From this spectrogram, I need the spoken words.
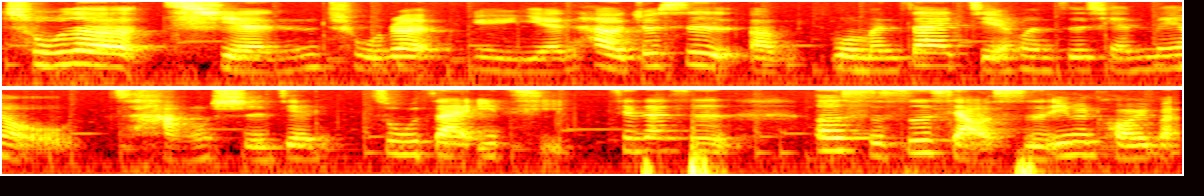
除了钱，除了语言，还有就是，呃，我们在结婚之前没有长时间住在一起。现在是二十四小时，因为 COVID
